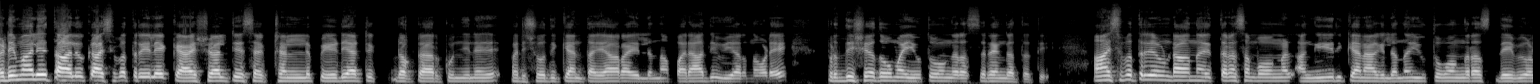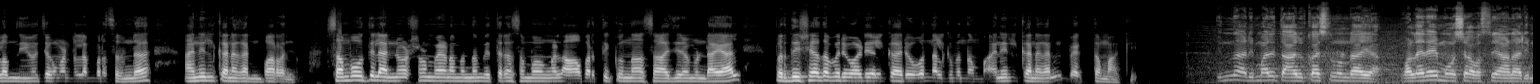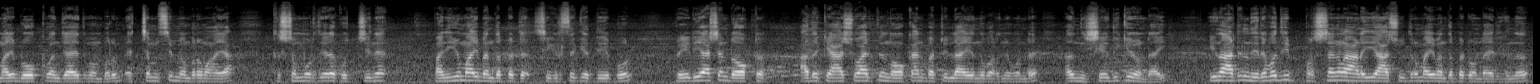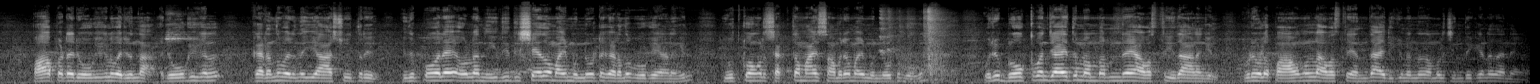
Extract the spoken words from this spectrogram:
അടിമാലി താലൂക്ക് ആശുപത്രിയിലെ കാഷ്വാലിറ്റി സെക്ഷനിൽ paediatric doctor കുഞ്ഞിനെ പരിശോധിക്കാൻ തയ്യാറായില്ലെന്ന പരാതി ഉയർന്നോടെ പ്രതിഷേധവുമായി യൂത്ത് കോൺഗ്രസ് രംഗത്തെത്തി. ആശുപത്രിയിൽ ഉണ്ടാകുന്ന ഇത്തരം സംഭവങ്ങൾ അംഗീകരിക്കാനാകില്ലെന്ന് യൂത്ത് കോൺഗ്രസ് ദേവികുളം നിയോജകമണ്ഡലം പ്രസിഡന്റ് അനിൽ കനകൻ പറഞ്ഞു. സംഭവത്തിൽ അന്വേഷണം വേണമെന്നും ഇത്തരം സംഭവങ്ങൾ ആവർത്തിക്കുന്ന സാഹചര്യമുണ്ടായാൽ പ്രതിഷേധ പരിപാടികൾക്ക് രൂപം നൽകുമെന്നും അനിൽ കനകൻ വ്യക്തമാക്കി. ഇന്ന് അടിമാലി താലൂക്കാശിലുണ്ടായ വളരെ മോശം അവസ്ഥയാണ് അടിമാലി ബ്ലോക്ക് പഞ്ചായത്ത് മെമ്പറും എച്ച് എം സി മെമ്പറുമായ കൃഷ്ണമൂർത്തിയുടെ കൊച്ചിന് പനിയുമായി ബന്ധപ്പെട്ട് ചികിത്സയ്ക്ക് എത്തിയപ്പോൾ പീഡിയാഷൻ ഡോക്ടർ അത് കാഷ്വാലിറ്റിയിൽ നോക്കാൻ പറ്റില്ല എന്ന് പറഞ്ഞുകൊണ്ട് അത് നിഷേധിക്കുകയുണ്ടായി. ഈ നാട്ടിൽ നിരവധി പ്രശ്നങ്ങളാണ് ഈ ആശുപത്രിയുമായി ബന്ധപ്പെട്ടുണ്ടായിരിക്കുന്നത്. പാവപ്പെട്ട രോഗികൾ വരുന്ന രോഗികൾ കടന്നു വരുന്ന ഈ ആശുപത്രിയിൽ ഇതുപോലെ ഉള്ള നീതി നിഷേധവുമായി മുന്നോട്ട് കടന്നു പോവുകയാണെങ്കിൽ യൂത്ത് കോൺഗ്രസ് ശക്തമായ സമരവുമായി മുന്നോട്ട് പോകും. ഒരു ബ്ലോക്ക് പഞ്ചായത്ത് മെമ്പറിന്റെ അവസ്ഥ ഇതാണെങ്കിൽ ഇവിടെയുള്ള പാവങ്ങളുടെ അവസ്ഥ എന്തായിരിക്കുമെന്ന് നമ്മൾ ചിന്തിക്കേണ്ടത് തന്നെയാണ്.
